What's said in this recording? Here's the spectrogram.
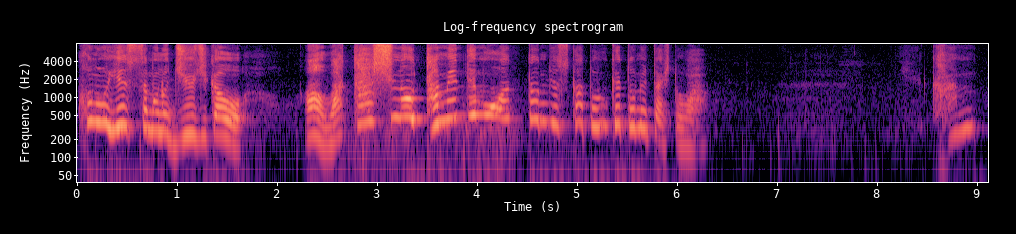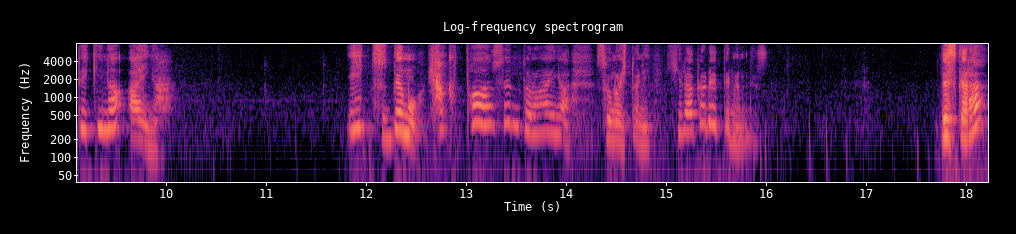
このイエス様の十字架をあ私のためでもあったんですかと受け止めた人は完璧な愛がいつでも100%の愛がその人に開かれてるんです。ですから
